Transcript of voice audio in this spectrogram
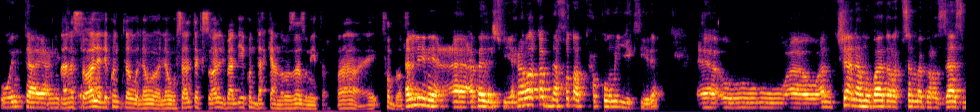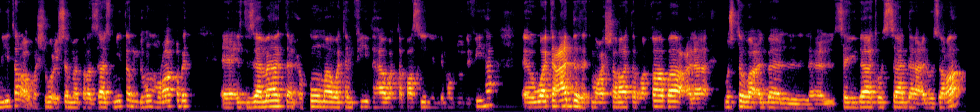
وانت يعني أنا السؤال اللي كنت لو لو لو سألتك السؤال اللي بعديه كنت أحكي عن الرزازوميتر فتفضل خليني أبلش فيه. إحنا راقبنا خطط حكومية كثيرة آه، وانشانا مبادرة تسمى برزاز ميتر أو مشروع يسمى برزاز ميتر اللي هو مراقبة التزامات الحكومة وتنفيذها والتفاصيل اللي موجودة فيها آه، وتعددت مؤشرات الرقابة على مستوى السيدات والسادة الوزراء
